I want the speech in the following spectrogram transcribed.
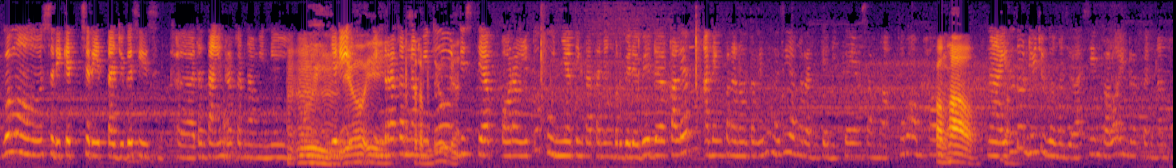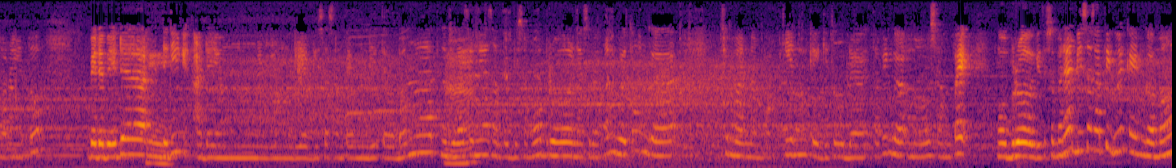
gue mau sedikit cerita juga sih eh, tentang indra keenam ini. Jadi yoi. indra keenam itu juga. di setiap orang itu punya tingkatan yang berbeda-beda. Kalian ada yang pernah nonton itu nggak sih yang Raditya Dika yang sama sama Om Hao? Om Hao. Nah itu tuh dia juga ngejelasin kalau indra keenam orang itu beda-beda. Hmm. Jadi ada yang dia bisa sampai mendetail banget ngejelasinnya sampai bisa ngobrol. Nah sedangkan gue tuh enggak cuma nampakin kayak gitu udah tapi nggak mau sampai ngobrol gitu sebenarnya bisa tapi gue kayak nggak mau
